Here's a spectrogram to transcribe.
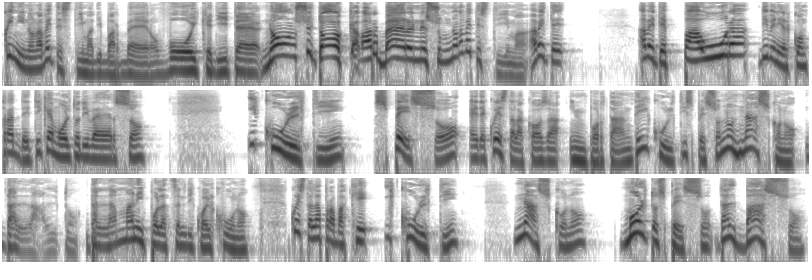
Quindi non avete stima di Barbero, voi che dite non si tocca Barbero in nessun... Non avete stima, avete, avete paura di venire contraddetti, che è molto diverso. I culti spesso, ed è questa la cosa importante, i culti spesso non nascono dall'alto, dalla manipolazione di qualcuno. Questa è la prova che i culti nascono molto spesso dal basso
